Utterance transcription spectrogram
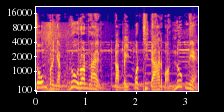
សូមប្រញាប់រួសរាន់ឡើងដើម្បីបុត្រធីតារបស់លោកអ្នក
